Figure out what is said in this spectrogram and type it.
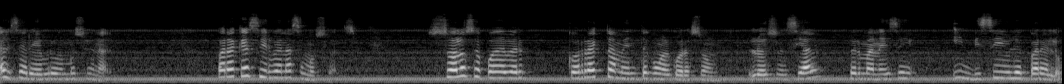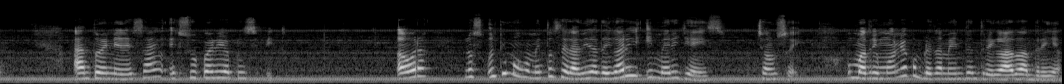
el cerebro emocional. ¿Para qué sirven las emociones? Solo se puede ver correctamente con el corazón. Lo esencial permanece invisible para el ojo. Antoine de Saint-Exupéry el Principito. Ahora, los últimos momentos de la vida de Gary y Mary James Chauncey, un matrimonio completamente entregado a Andrea,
